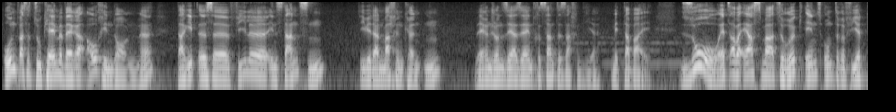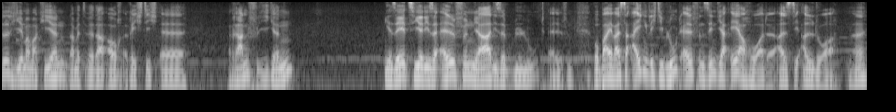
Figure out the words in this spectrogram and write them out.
Und was dazu käme, wäre auch Hindorn, ne? Da gibt es äh, viele Instanzen, die wir dann machen könnten. Wären schon sehr, sehr interessante Sachen hier mit dabei. So, jetzt aber erstmal zurück ins untere Viertel. Hier mal markieren, damit wir da auch richtig äh, ranfliegen. Ihr seht hier diese Elfen, ja, diese Blutelfen. Wobei, weißt du, eigentlich die Blutelfen sind ja eher Horde als die Aldor, ne?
